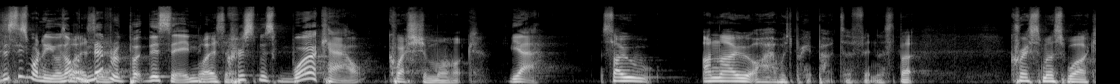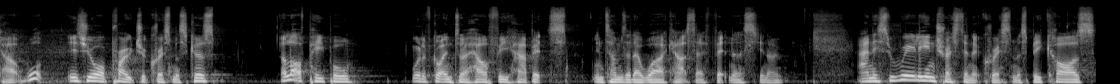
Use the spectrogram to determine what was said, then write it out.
This is one of yours. I would never it? have put this in. What is it? Christmas workout. Question mark. Yeah. So I know I always bring it back to fitness, but Christmas workout. What is your approach at Christmas? Because a lot of people would have got into healthy habits in terms of their workouts, their fitness, you know. And it's really interesting at Christmas because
